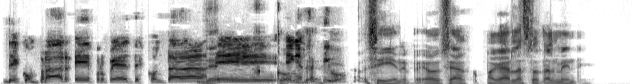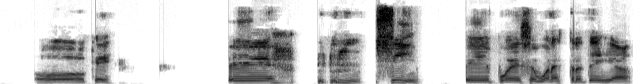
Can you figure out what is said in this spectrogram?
De comprar eh, propiedades descontadas eh, en efectivo. sí, o sea, pagarlas totalmente. Oh, ok. Eh, sí, puede ser buena estrategia.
